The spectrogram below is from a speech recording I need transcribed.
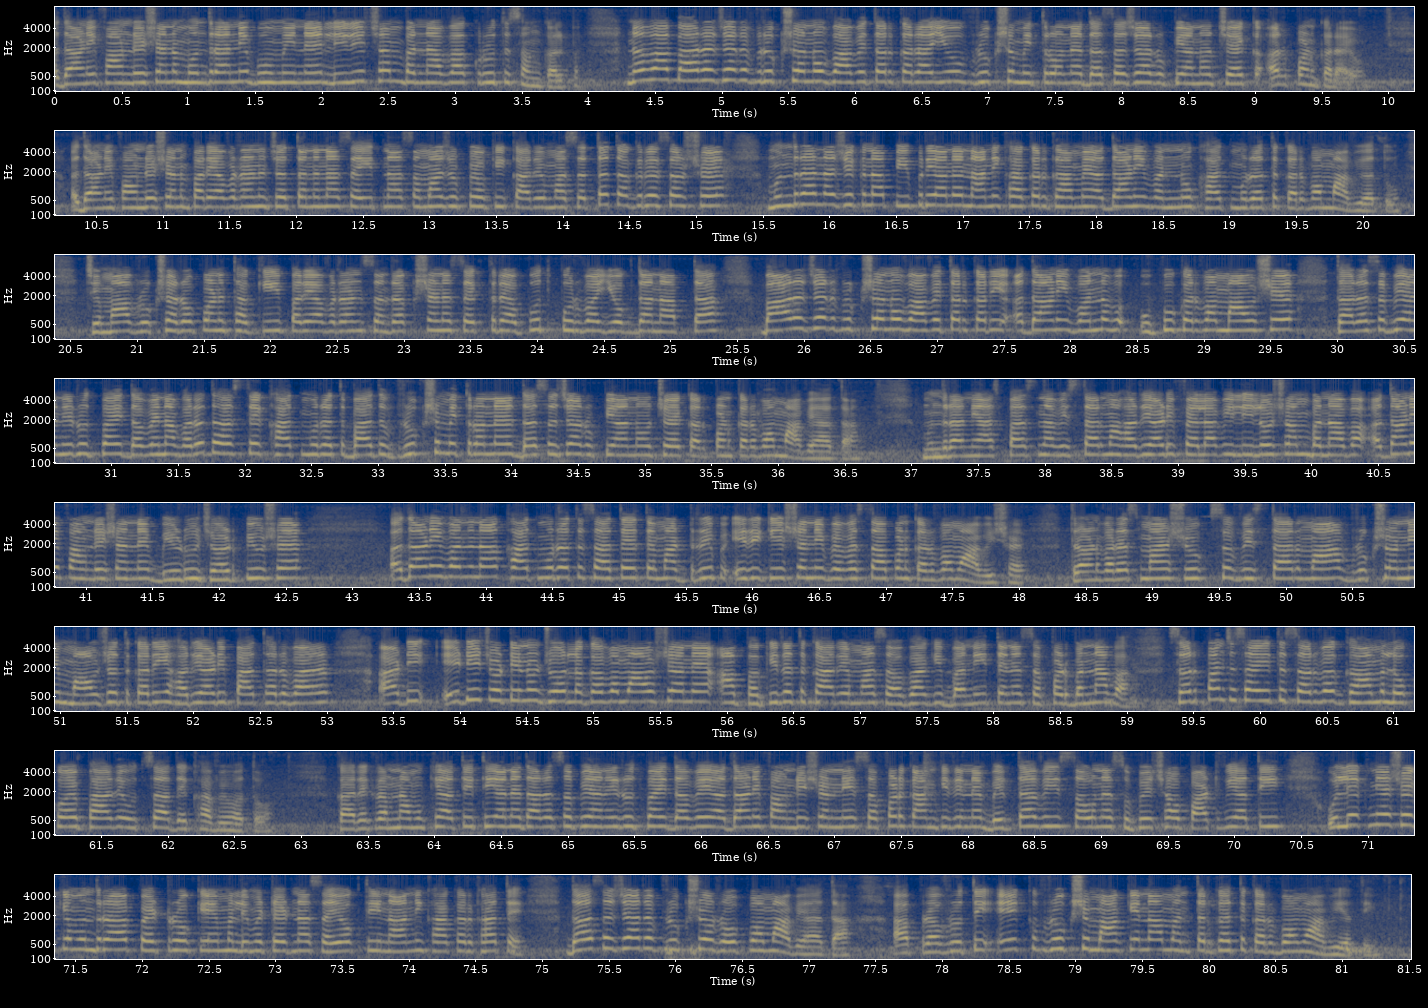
Adani foundation મુન્દ્રાની ભૂમિને લીલીછમ બનાવવા કૃત સંકલ્પ. નવા બાર હજાર વૃક્ષોનું વાવેતર કરાયું. વૃક્ષ મિત્રોને દસ હજાર રૂપિયાનો ચેક અર્પણ કરાયો. અદાણી ફાઉન્ડેશન પર્યાવરણ જતનના સહિતના સમાજ ઉપયોગી કાર્યોમાં સતત અગ્રેસર છે. મુન્દ્રા નજીકના પીપરી અને નાની ખાકર ગામે અદાણી વનનું ખાતમુહૂર્ત કરવામાં આવ્યું હતું, જેમાં વૃક્ષારોપણ થકી પર્યાવરણ સંરક્ષણ ક્ષેત્રે અભૂતપૂર્વ યોગદાન આપતા બાર હજાર વૃક્ષોનું વાવેતર કરી અદાણી વન ઊભું કરવામાં આવશે. ધારાસભ્ય અનિરુદ્ધભાઈ દવેના વરદ હસ્તે ખાતમુહૂર્ત બાદ વૃક્ષ મિત્રોને દસ હજાર રૂપિયાનો ચેક અર્પણ કરવામાં આવ્યા હતા. મુન્દ્રાની આસપાસના વિસ્તારમાં હરિયાળી ફેલાવી લીલોછમ બનાવવા અદાણી ફાઉન્ડેશનને બીડું ઝડપ્યું છે. અદાણી વનના ખાતમુહૂર્ત સાથે તેમાં ડ્રીપ ઇરિગેશનની વ્યવસ્થા પણ કરવામાં આવી છે. ત્રણ વર્ષમાં શુષ્ક વિસ્તારમાં વૃક્ષોની માવજત કરી હરિયાળી પાથરવાર આડી એડી ચોટીનું જોર લગાવવામાં આવશે અને આ ભગીરથ કાર્યમાં સહભાગી બની તેને સફળ બનાવવા સરપંચ સહિત સર્વ ગામ લોકોએ ભારે ઉત્સાહ દેખાવ્યો હતો. કાર્યક્રમના મુખ્ય અતિથિ અને ધારાસભ્ય અનિરુદ્ધભાઈ દવે અદાણી ફાઉન્ડેશનની સફળ કામગીરીને બિરદાવી સૌને શુભેચ્છાઓ પાઠવી હતી. ઉલ્લેખનીય છે કે મુન્દ્રા પેટ્રોકેમ લિમિટેડના સહયોગથી નાની ખાકર ખાતે દસ હજાર વૃક્ષો રોપવામાં આવ્યા હતા. આ પ્રવૃત્તિ એક વૃક્ષ માકે નામ અંતર્ગત કરવામાં આવી હતી.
